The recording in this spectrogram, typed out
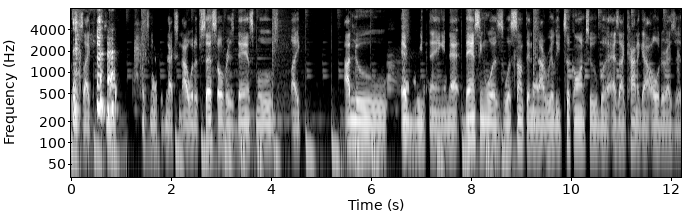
was like, that's Michael Jackson. I would obsess over his dance moves. Like I knew everything, and that dancing was was something that I really took on to. But as I kind of got older, as a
